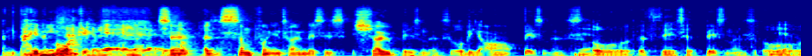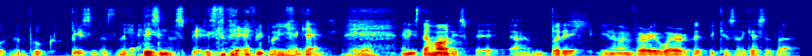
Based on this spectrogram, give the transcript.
and pay the Exactly, mortgage. yeah, yeah, yeah, so exactly. at some point in time, this is show business or the art business or the theatre business or the book business. The business bit is the bit everybody forgets, Yeah. and it's the hardest bit. Um, but it, you know, I'm very aware of it because I guess of that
